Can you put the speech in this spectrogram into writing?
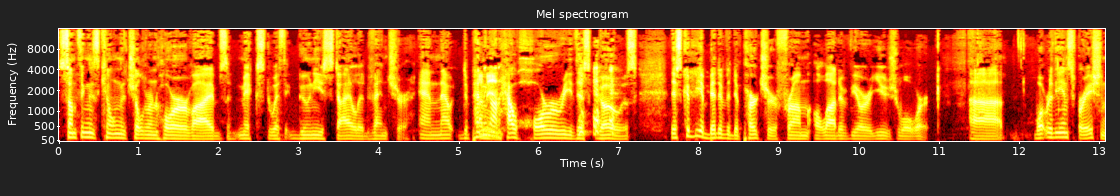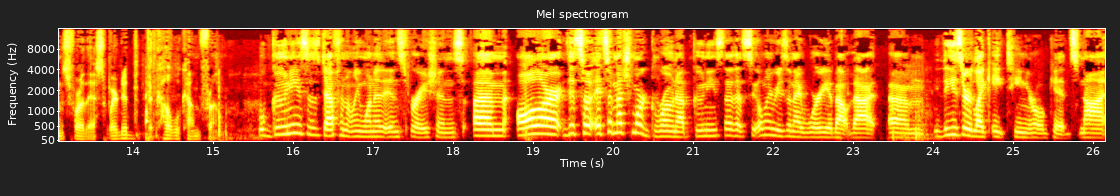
something that's killing the children horror vibes mixed with Goonies style adventure. And now, depending on how horror-y this goes, this could be a bit of a departure from a lot of your usual work. Uh, what were the inspirations for this? Where did the cull come from? Well, Goonies is definitely one of the inspirations. Um, all our a, it's a much more grown up Goonies though. That's the only reason I worry about that. Um, these are like eighteen year old kids, not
